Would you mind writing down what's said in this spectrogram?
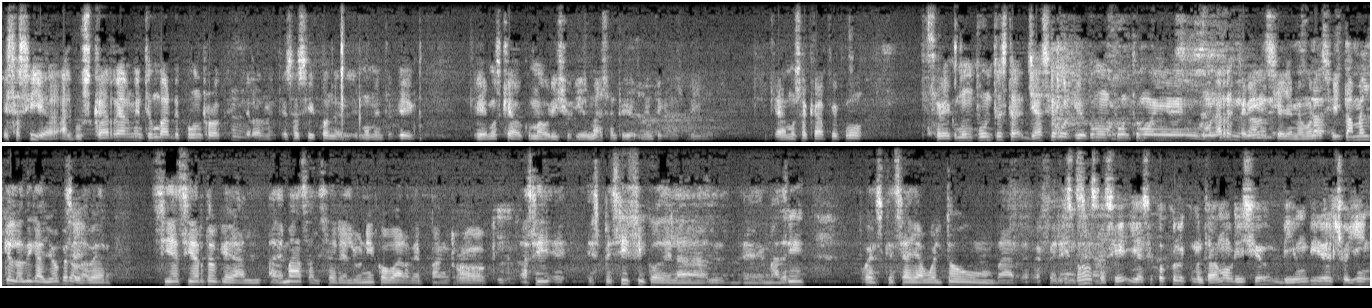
es así, al buscar realmente un bar de punk rock, que realmente es así cuando el momento que, que hemos quedado con Mauricio, y es más, anteriormente que nos vimos, y quedamos acá, fue como, se ve como un punto, ya se volvió como un punto muy, como una referencia, llamémoslo así. Está mal que lo diga yo, pero Sí. a ver, sí es cierto que al- además al ser el único bar de punk rock así eh, específico de, la, de Madrid, pues que se haya vuelto un bar de referencia. más, así, y hace poco le comentaba a Mauricio, vi un video del Chollín,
